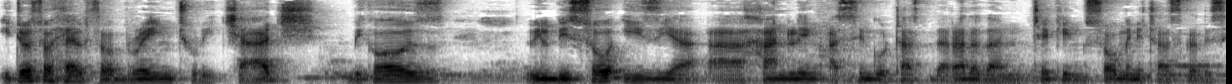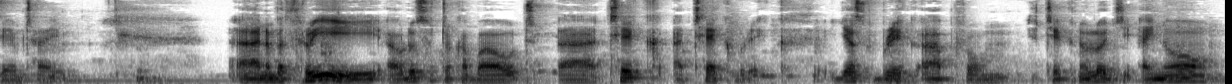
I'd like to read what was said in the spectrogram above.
It also helps our brain to recharge because will be so easier uh, handling a single task rather than taking so many tasks at the same time. Uh, number three, I would also talk about uh, take a tech break. Just break up from technology. I know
